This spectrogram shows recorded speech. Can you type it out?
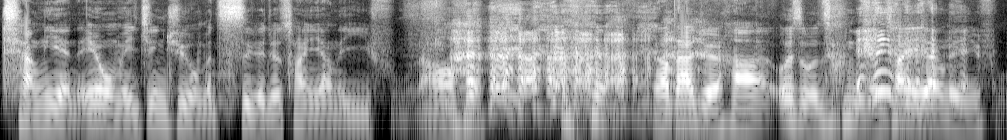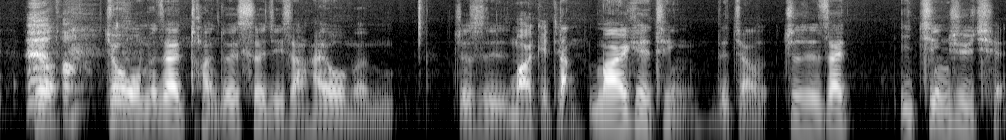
抢眼的，因为我们一进去，我们四个就穿一样的衣服，然后 然后大家觉得哈，为什么只有你们穿一样的衣服？就就我们在团队设计上，还有我们就是 marketing marketing 的角，就是在一进去前，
